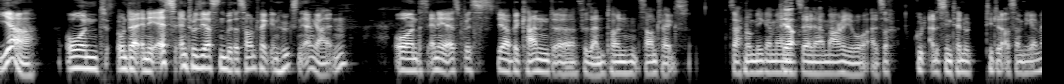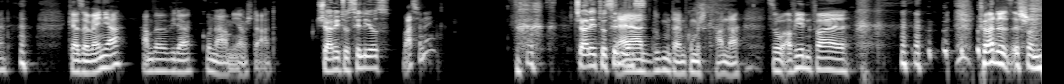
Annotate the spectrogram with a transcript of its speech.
Ja, und unter NES-Enthusiasten wird der Soundtrack in höchsten Ehren gehalten. Und das NES ist ja bekannt äh, für seine tollen Soundtracks. Sag nur Mega Man, ja. Zelda, Mario, also gut, alles Nintendo-Titel außer Mega Man. Castlevania haben wir wieder Konami am Start. Journey to Silius. Was für ein Ding? Journey to Silius. Ja, ja, du mit deinem komischen Kram da. So, auf jeden Fall. Turtles ist schon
